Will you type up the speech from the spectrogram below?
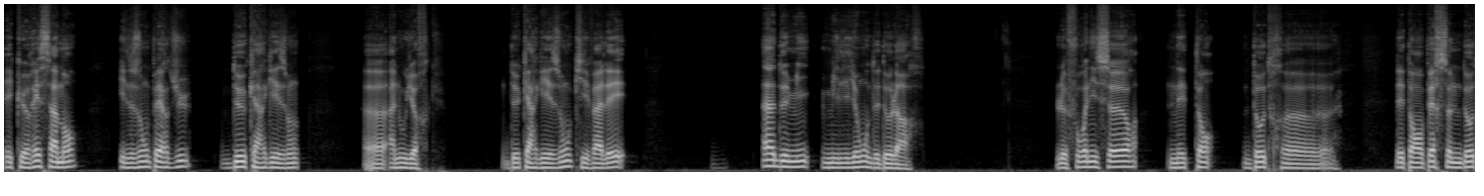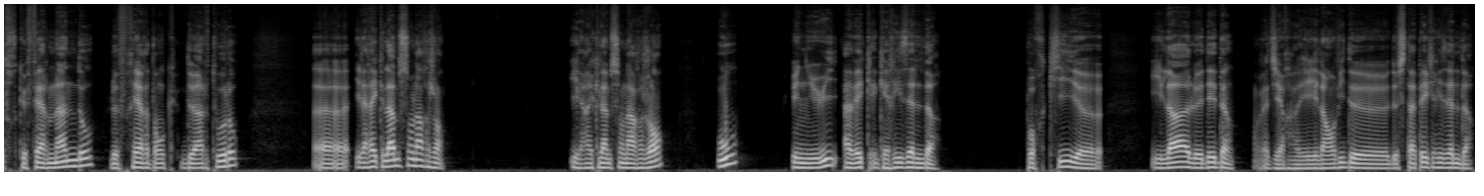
et que récemment, ils ont perdu deux cargaisons euh, à New York. Deux cargaisons qui valaient un demi-million de dollars. Le fournisseur n'étant d'autre, euh, n'étant personne d'autre que Fernando, le frère donc de Arturo, il réclame son argent il réclame son argent, ou une nuit avec Griselda, pour qui euh, il a le dédain, on va dire, et il a envie de, se taper Griselda,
